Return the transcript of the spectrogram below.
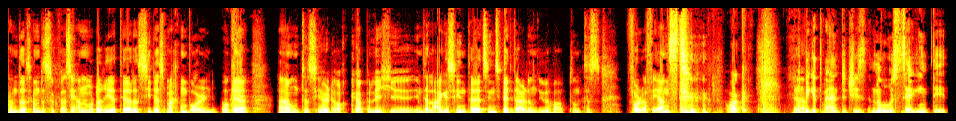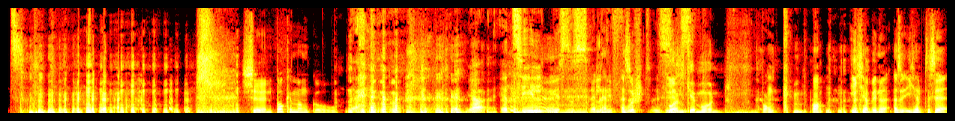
haben das, haben das so quasi anmoderiert, ja, dass sie das machen wollen. Okay. Ja, äh, und dass sie halt auch körperlich äh, in der Lage sind, da jetzt ins Weltall und überhaupt und das voll auf Ernst. Org. The big advantage is no sagging tits. Schön. Pokémon Go. Ja, erzähl, mir ist das relativ Also, wurscht. Pokémon. Pokémon. Ich habe nur, also ich habe das ja,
